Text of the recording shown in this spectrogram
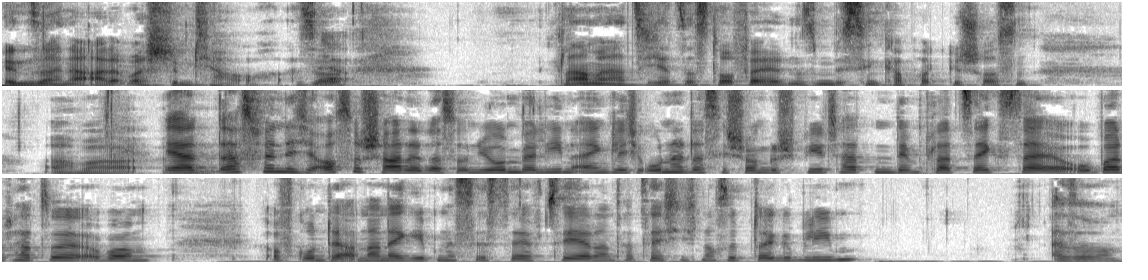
in seiner Art, aber stimmt ja auch. Also Ja. klar, man hat sich jetzt das Torverhältnis ein bisschen kaputt geschossen, aber Ja, ähm, das finde ich auch so schade, dass Union Berlin eigentlich, ohne dass sie schon gespielt hatten, den Platz Sechster erobert hatte. Aber aufgrund der anderen Ergebnisse ist der FC ja dann tatsächlich noch Siebter geblieben. Also,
